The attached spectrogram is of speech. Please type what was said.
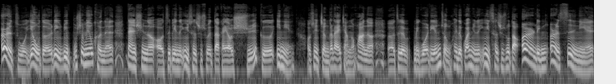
二左右的利率不是没有可能，但是呢，哦，这边的预测是说大概要时隔一年。哦，所以整个来讲的话呢，呃，这个美国联准会的官员的预测是说到二零二四年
